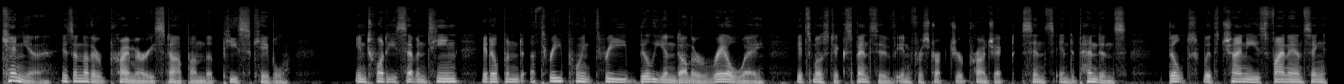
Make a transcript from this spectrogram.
Kenya is another primary stop on the peace cable. In 2017, it opened a $3.3 billion railway, its most expensive infrastructure project since independence, built with Chinese financing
